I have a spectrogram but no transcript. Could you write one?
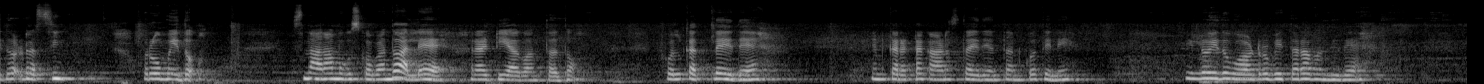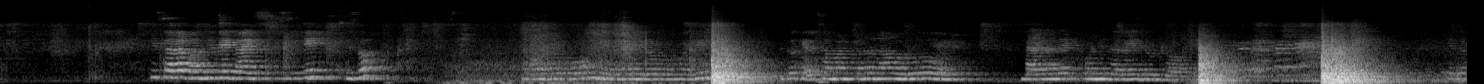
ಇದು ಡ್ರೆಸ್ಸಿಂಗ್ ರೂಮ್ ಇದು. ಸ್ನಾನ ಮುಗಿಸ್ಕೊಬಂದು ಅಲ್ಲೇ ರೆಡಿ ಆಗೋವಂಥದ್ದು. ಫುಲ್ ಕತ್ತಲೆ ಇದೆ. ನಿಮ್ಗೆ ಕರೆಕ್ಟಾಗಿ ಕಾಣಿಸ್ತಾ ಇದೆ ಅಂತ ಅನ್ಕೋತೀನಿ. ಇಲ್ಲೂ ಇದು ವಾರ್ಡ್ರೋಬ್ ಈ ಥರ ಬಂದಿದೆ. ಈ ಥರ ಬಂದಿದೆ ಇಲ್ಲಿ ಇದು ಇದು ಕೆಲಸ ಮಾಡ್ತಾರಲ್ಲ ಅವರು. ಬ್ಯಾಗಲ್ಲೇ ಇಟ್ಕೊಂಡಿದ್ದಾರೆ, ಇದು ಡ್ರಾಯರ್ ಇದು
